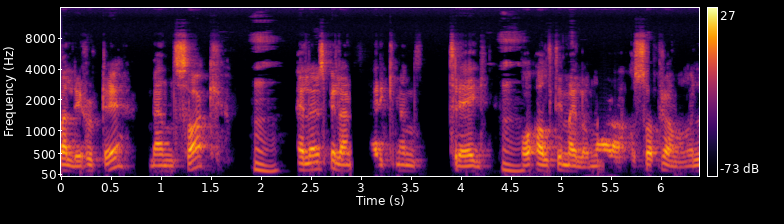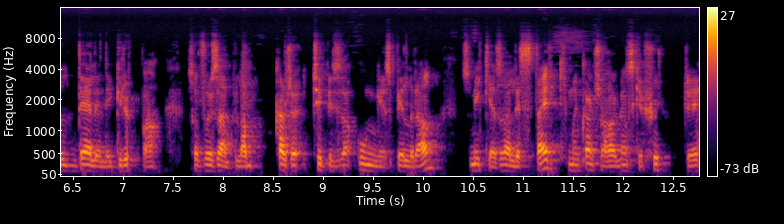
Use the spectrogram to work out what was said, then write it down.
veldig hurtig, men svak? Mm. Eller er spilleren sterk, men treg? Mm. Og alt imellom der, da. Og så prøver man å dele inn i grupper. Så f.eks. kanskje typisk da, unge spillere som ikke er så veldig sterke, men kanskje har ganske hurtig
